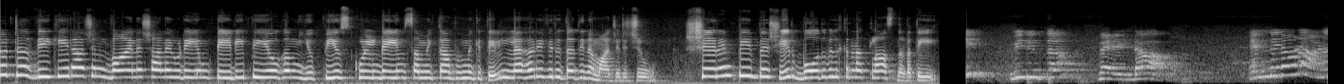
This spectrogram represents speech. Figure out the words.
പുല്ലോട്ട് വി കെ രാജൻ വായനശാലയുടെയും ടി ഡി പി യോഗം യു പി യു സ്കൂളിന്റെയും സംയുക്താഭിമുഖ്യത്തിൽ ലഹരി വിരുദ്ധ ദിനം ആചരിച്ചു. ഷെറിൻ പി ബഷീർ ബോധവൽക്കരണ ക്ലാസ് നടത്തി. വിരുദ്ധ വേണ്ട. എന്തിനോടാണ്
